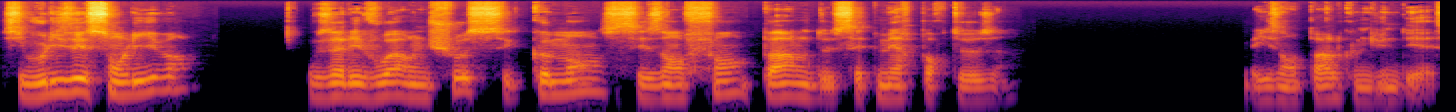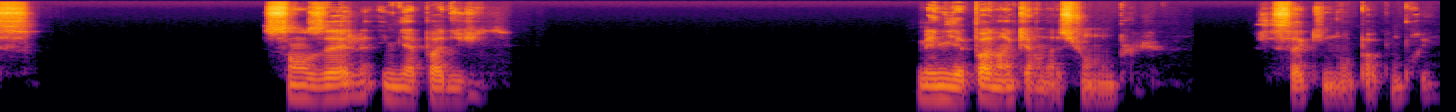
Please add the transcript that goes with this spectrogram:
Si vous lisez son livre, vous allez voir une chose, c'est comment ces enfants parlent de cette mère porteuse. Mais ils en parlent comme d'une déesse. Sans elle, il n'y a pas de vie. Mais il n'y a pas d'incarnation non plus. C'est ça qu'ils n'ont pas compris.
